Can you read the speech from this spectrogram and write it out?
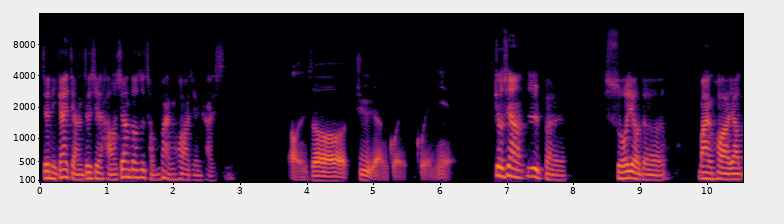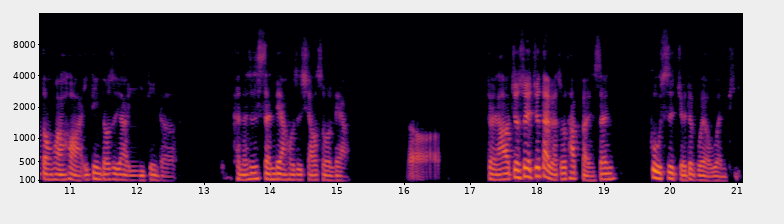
就你刚才讲这些，好像都是从漫画先开始。哦，你说巨人鬼鬼灭，就像日本所有的漫画要动画化，一定都是要一定的，可能是声量或是销售量。哦，对，然后就所以就代表说它本身故事绝对不会有问题。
